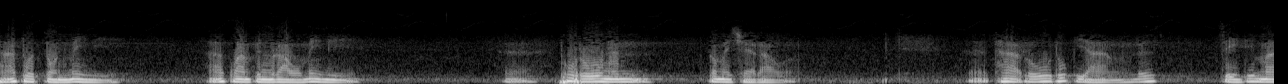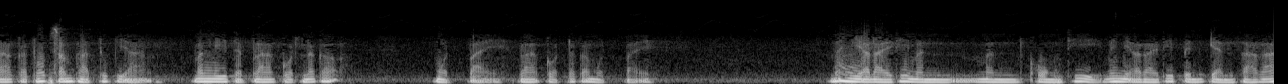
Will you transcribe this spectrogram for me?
หาตัวตนไม่มี หาความเป็นเราไม่มีผู้รู้นั้นก็ไม่ใช่เรา ถ้ารู้ทุกอย่างหรือสิ่งที่มากระทบสัมผัสทุกอย่าง มันมีแต่ปรากฏแล้วก็หมดไป ปรากฏแล้วก็หมดไป ไม่มีอะไรที่มันมันคงที่ ไม่มีอะไรที่เป็นแก่นสาระ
